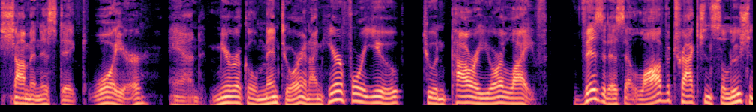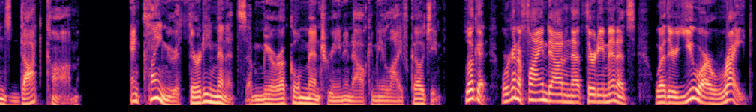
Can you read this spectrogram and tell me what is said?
shamanistic warrior and miracle mentor, and I'm here for you to empower your life. Visit us at lawofattractionsolutions.com and claim your 30 minutes of miracle mentoring and alchemy life coaching. Look at, we're going to find out in that 30 minutes whether you are right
